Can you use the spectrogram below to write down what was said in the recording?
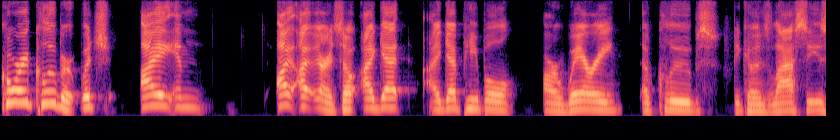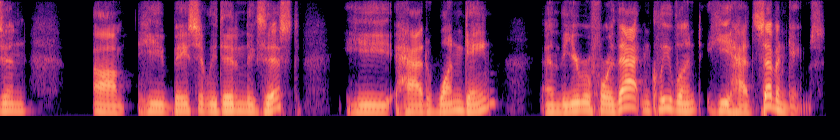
Corey Kluber, which I am, I, I, all right. So I get, I get people are wary of Klubs because last season um, he basically didn't exist. He had one game, and the year before that in Cleveland, he had seven games.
